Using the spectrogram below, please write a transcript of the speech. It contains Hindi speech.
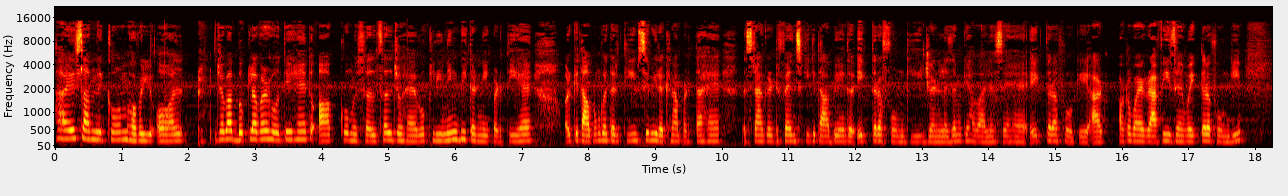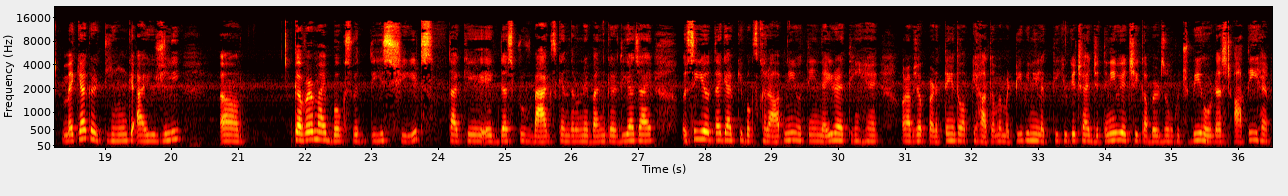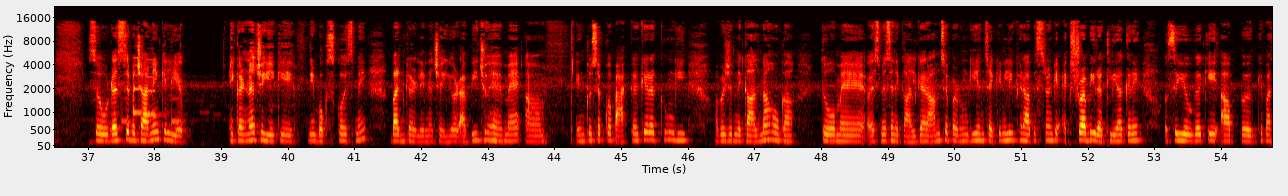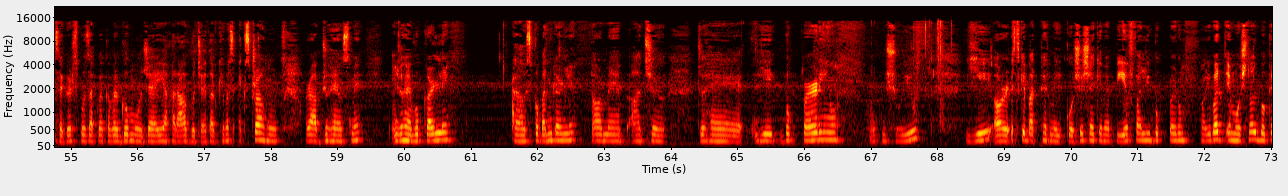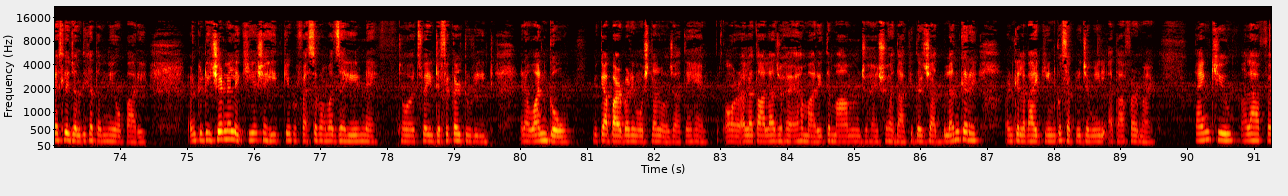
हाय अस्सलाम वालेकुम हाउ आर यू ऑल जब आप बुक लवर होते हैं तो आपको मुसलसल जो है, वो क्लीनिंग भी करनी पड़ती है और किताबों को तरतीब से भी रखना पड़ता है। इस तरह अगर डिफेंस की किताबें तो एक तरफ़ होंगी जर्नलिज्म के हवाले से हैं, एक तरफ़ होगी ऑटोबायोग्राफीज़ हैं, वो एक तरफ़ होंगी। मैं क्या करती हूँ कि I usually cover my books with these sheets ताकि एक डस्ट प्रूफ बैग्स के अंदर उन्हें बंद कर दिया जाए। उससे ये होता है कि आपकी बुक्स ख़राब नहीं होती नई रहती हैं और आप जब पढ़ते हैं तो आपके हाथों में मिट्टी भी नहीं लगती क्योंकि चाहे जितनी भी अच्छी कबर्ड्स हों कुछ भी हो डस्ट आती है। सो so, डस्ट से बचाने के लिए ये करना चाहिए कि अपनी बुक्स को इसमें बंद कर लेना चाहिए। और अभी जो है मैं आ, इनको सबको पैक करके रखूँगी। और जब निकालना होगा तो मैं इसमें से निकाल के आराम से पढ़ूँगी। एंड सेकेंडली फिर आप इस तरह के एक्स्ट्रा भी रख लिया करें। उससे ये होगा कि आपके पास अगर सपोज़ आपका कवर गुम हो जाए या ख़राब हो जाए तो आपके पास एक्स्ट्रा हो और आप जो है उसमें जो है वो कर लें। उसको बंद कर लें। और मैं आज जो है ये बुक पढ़ रही हूँ। शो यू ये और इसके बाद फिर मेरी कोशिश है कि मैं पीएफ वाली बुक पढ़ूँ। और ये बहुत इमोशनल बुक है, इसलिए जल्दी ख़त्म नहीं हो पा रही। उनके टीचर ने लिखी है, शहीद के प्रोफेसर मोहम्मद जहीर ने। तो it's very difficult to read in a one go क्योंकि आप बार बार इमोशनल हो जाते हैं। और अल्लाह ताला जो है, हमारी तमाम जो है शहदा के दर्जात बुलंद करे और उनके लभाइकीन को सब्र जमील अता फ़रमाए। Thank you Allah half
